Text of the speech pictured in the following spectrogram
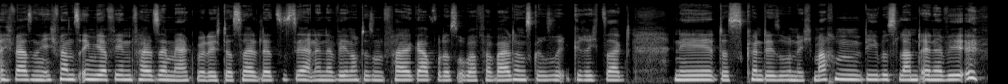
ich weiß nicht, ich fand es irgendwie auf jeden Fall sehr merkwürdig, dass halt letztes Jahr in NRW noch diesen Fall gab, wo das Oberverwaltungsgericht sagt, nee, das könnt ihr so nicht machen, liebes Land NRW.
